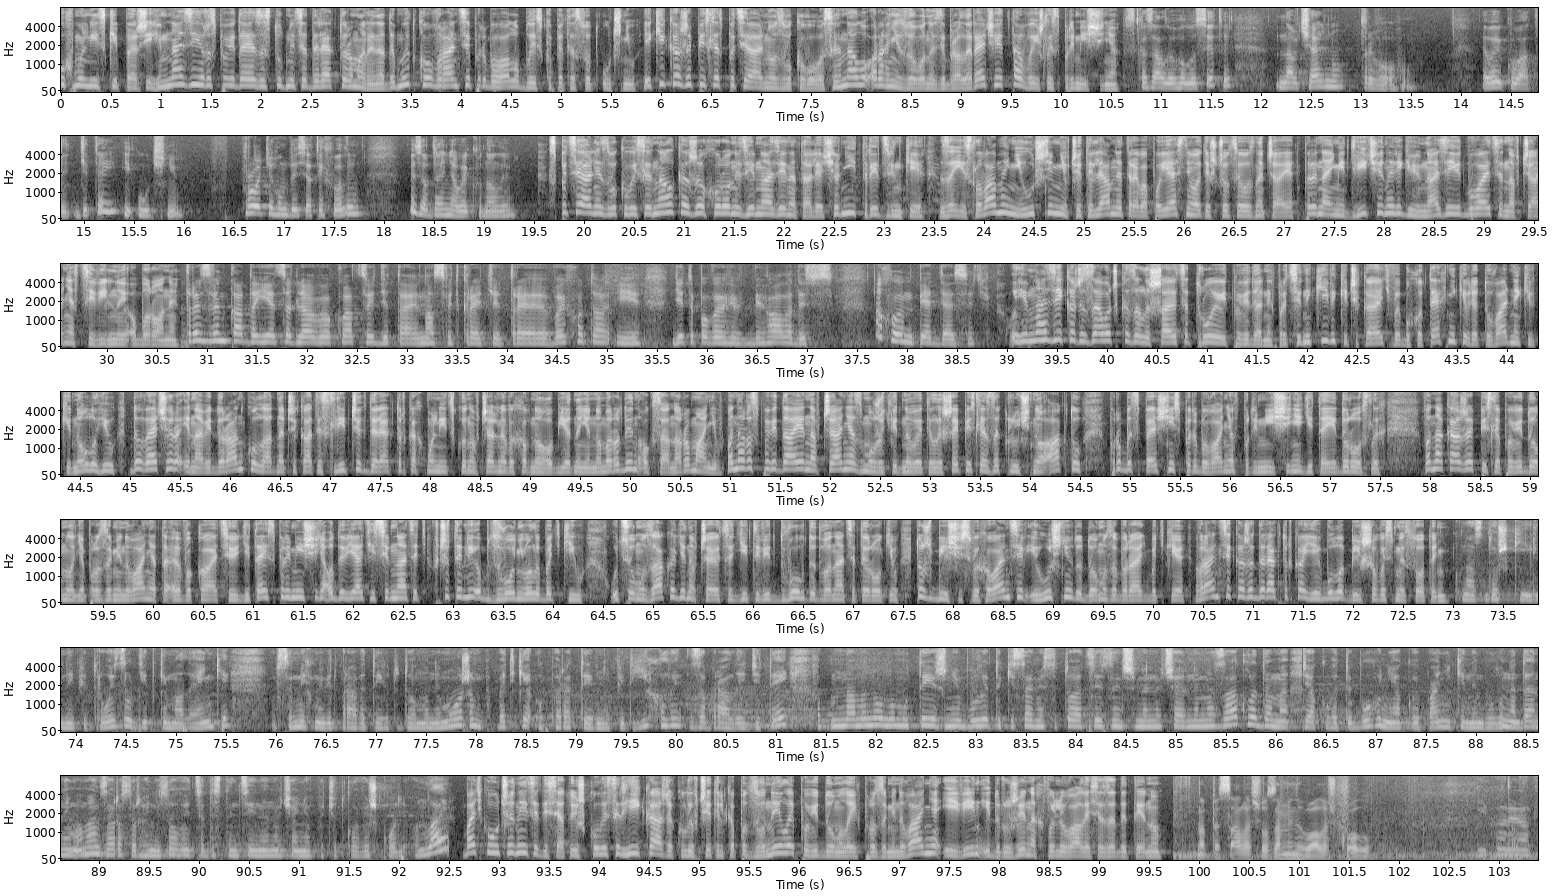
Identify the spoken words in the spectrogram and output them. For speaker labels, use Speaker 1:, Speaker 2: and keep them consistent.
Speaker 1: У Хмельницькій першій гімназії, розповідає заступниця директора Марина Демитко, вранці перебувало близько 500 учнів, які, каже, після спеціального звукового сигналу організовано зібрали речі та вийшли з приміщення.
Speaker 2: сказали оголосити навчальну тривогу, евакувати дітей і учнів. Протягом 10 хвилин ми завдання виконали.
Speaker 1: Спеціальний звуковий сигнал, каже охоронець гімназії Наталія Черній, три дзвінки. За її словами, ні учням, ні вчителям не треба пояснювати, що це означає. Принаймні двічі на рік в гімназії відбувається навчання з цивільної оборони.
Speaker 3: Три дзвінка дається для евакуації дітей. У нас відкриті три виходи, і діти повибігали десь на хвилин 5-10.
Speaker 1: У гімназії, каже завочка, залишаються троє відповідальних працівників, які чекають вибухотехніків, рятувальників, кінологів. До вечора і навіть до ранку ладна чекати слідчих директорка Хмельницького навчально-виховного об'єднання номер 1 Оксана Романів. Вона розповідає, навчання зможуть відновити лише після заключного акту про безпечність перебування в приміщенні дітей і дорослих. Вона каже, після повідомлення про замінування та евакуацію дітей з приміщення о 9.17 вчителі обдзвонювали батьків. У цьому закладі навчаються діти від 2 до 12 років. Тож більшість вихованців і учнів додому забирають батьки. Вранці, каже директорка, їх було більше восьми сотень.
Speaker 4: У нас дошкільний підрозділ, дітки маленькі. Самих ми відправити їх додому не можемо. Батьки оперативно під'їхали, забрали дітей. На минулому тижні були такі самі ситуації з іншими навчальними закладами. Дякувати Богу, ніякої паніки не було. На даний момент зараз організовується дистанційне навчання в початковій школі онлайн.
Speaker 1: Батько учениці 10-ї школи Сергій каже, коли вчителька подзвонила і повідомила їх про замінування, і він, і дружина хвилювалися за дитину.
Speaker 5: написали, що замінували школу.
